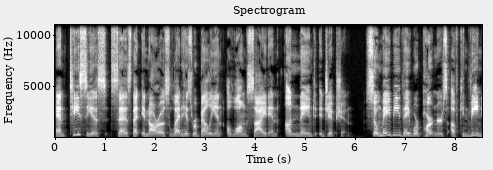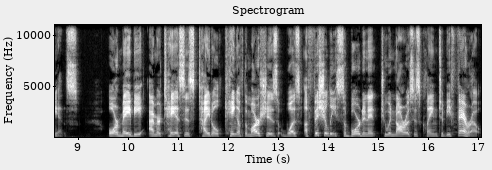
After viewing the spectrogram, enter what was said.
And Ctesias says that Inaros led his rebellion alongside an unnamed Egyptian. So maybe they were partners of convenience. Or maybe Amirtaeus' title, King of the Marshes, was officially subordinate to Inaros' claim to be pharaoh.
